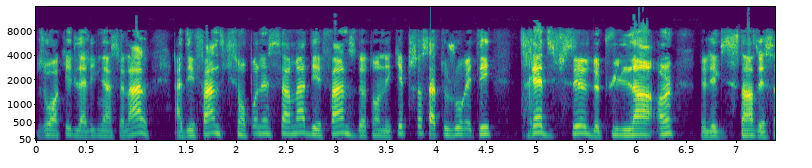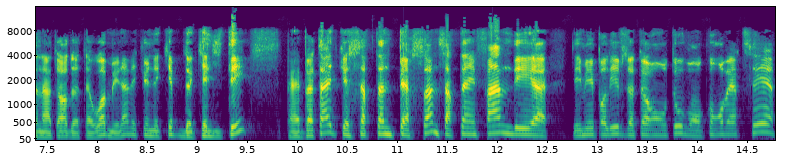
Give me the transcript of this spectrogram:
du hockey de la Ligue nationale à des fans qui ne sont pas nécessairement des fans de ton équipe. Ça, ça a toujours été très difficile depuis l'an 1 de l'existence des sénateurs d'Ottawa. Mais là, avec une équipe de qualité, ben, peut-être que certaines personnes, certains fans des, euh, des Maple Leafs de Toronto vont convertir,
